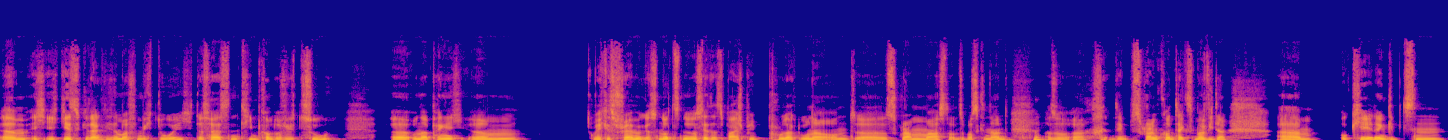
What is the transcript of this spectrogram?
Ähm, ich, ich gehe es gedanklich nochmal für mich durch. Das heißt, ein Team kommt auf euch zu, äh, unabhängig ähm, welches Framework es nutzt. Du hast jetzt als Beispiel Product Owner und äh, Scrum Master und sowas genannt. Also äh, dem Scrum-Kontext mal wieder. Ähm, okay, dann gibt's ein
